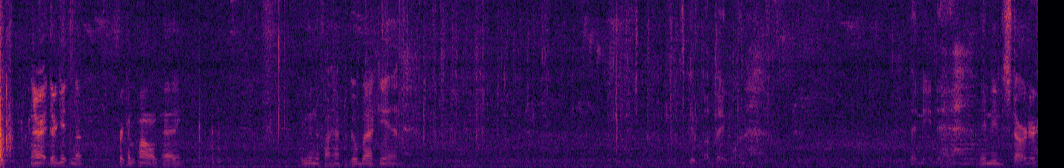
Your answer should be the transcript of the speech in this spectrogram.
All right, they're getting a freaking pollen patty. Even if I have to go back in. Let's give them a big one. They need, they need a starter.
